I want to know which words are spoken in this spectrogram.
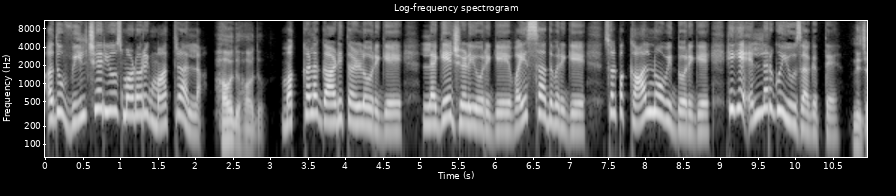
ಅದು ವೀಲ್ಚೇರ್ ಯೂಸ್ ಮಾಡೋರಿಗೆ ಮಾತ್ರ ಅಲ್ಲ. ಹೌದು ಹೌದು. ಮಕ್ಕಳ ಗಾಡಿ ತಳ್ಳೋರಿಗೆ ಲಗೇಜ್ ಎಳೆಯೋರಿಗೆ ವಯಸ್ಸಾದವರಿಗೆ ಸ್ವಲ್ಪ ಕಾಲ್ ನೋವಿದ್ದೋರಿಗೆ ಹೀಗೆ ಎಲ್ಲರಿಗೂ ಯೂಸ್ ಆಗುತ್ತೆ. ನಿಜ.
